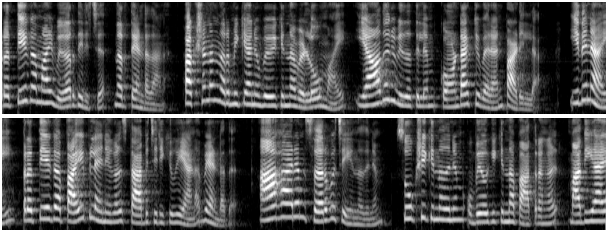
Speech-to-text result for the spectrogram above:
പ്രത്യേകമായി വേർതിരിച്ച് നിർത്തേണ്ടതാണ്. ഭക്ഷണം നിർമ്മിക്കാൻ ഉപയോഗിക്കുന്ന വെള്ളവുമായി യാതൊരു വിധത്തിലും കോണ്ടാക്റ്റ് വരാൻ പാടില്ല. ഇതിനായി പ്രത്യേക പൈപ്പ് ലൈനുകൾ സ്ഥാപിച്ചിരിക്കുകയാണ് വേണ്ടത്. ആഹാരം സെർവ് ചെയ്യുന്നതിനും സൂക്ഷിക്കുന്നതിനും ഉപയോഗിക്കുന്ന പാത്രങ്ങൾ മതിയായ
